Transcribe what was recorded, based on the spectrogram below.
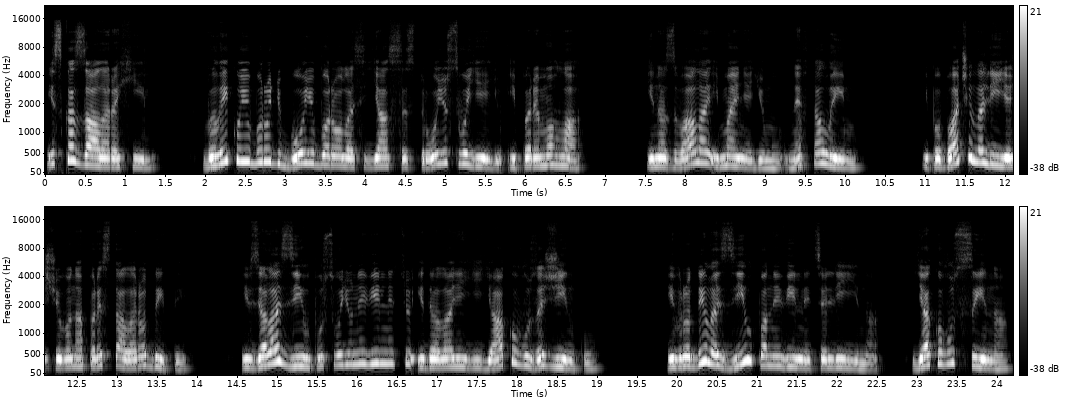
і сказала Рахіль: Великою боротьбою боролась я з сестрою своєю і перемогла, і назвала імення йому Нефталим. І побачила Лія, що вона перестала родити, і взяла зілпу свою невільницю і дала її Якову за жінку. І вродила зілпа невільниця Ліїна, Якову сина,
